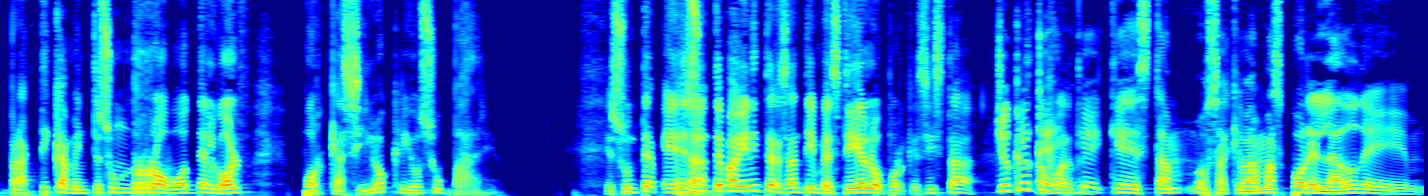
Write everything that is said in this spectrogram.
prácticamente es un robot del golf porque así lo crió su padre. Es un, te- es sea- un tema bien interesante, investíguelo porque sí está. Yo creo Está que, fuerte. que, que está, o sea, que va más por el lado de,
